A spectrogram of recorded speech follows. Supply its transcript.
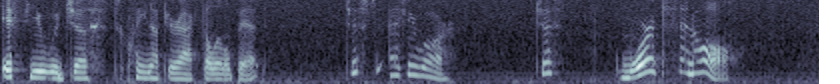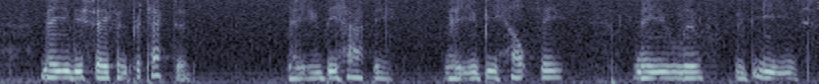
if you would just clean up your act a little bit. Just as you are. Just warts and all. May you be safe and protected. May you be happy. May you be healthy. May you live with ease.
